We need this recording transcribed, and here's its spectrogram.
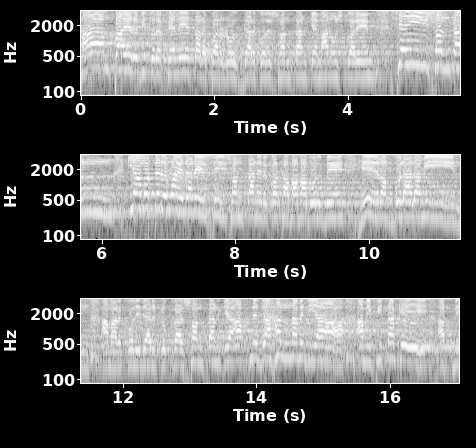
ঘাম পায়ের ভিতরে ফেলে, তারপর রোজগার করে সন্তানকে মানুষ করে সেই সন্তান কিয়ামতের ময়দানে সেই সন্তানের কথা বাবা বলবে, হে রব্বুল আলামিন, আমার কলিজার টুকরা সন্তানকে আপনি জাহান নামে দিয়া, আমি পিতাকে আপনি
